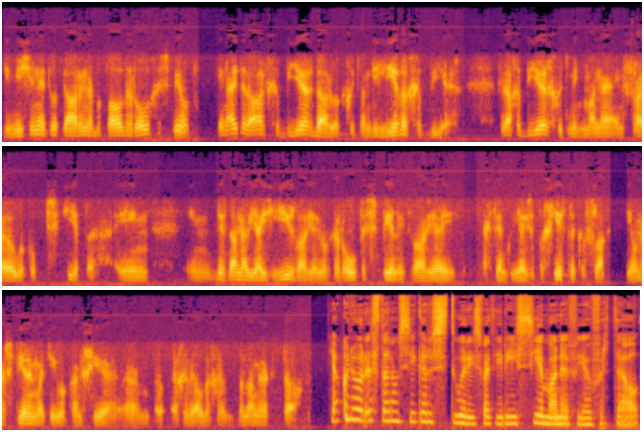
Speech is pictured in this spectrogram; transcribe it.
Die missie het ook daarin 'n bepaalde rol gespeel. En uiteraard gebeur daar ook goed want die lewe gebeur. So daar gebeur goed met manne en vroue ook op skepe en en dis dan nou juist hier waar jy ook 'n rol te speel het waar jy ek dink jy's op 'n geestelike vlak die ondersteuning wat jy ook kan gee um, 'n geweldige belangrike taak. Ja, daar is daar 'n sekere stories wat hierdie seemanne vir jou vertel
